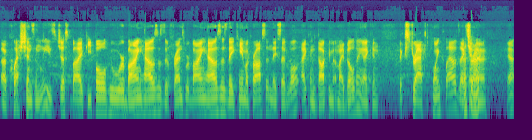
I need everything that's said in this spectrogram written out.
uh, questions and leads just by people who were buying houses. Their friends were buying houses. They came across it and they said, "Well, I can document my building. I can extract point clouds. I That's can." right. Uh, yeah,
